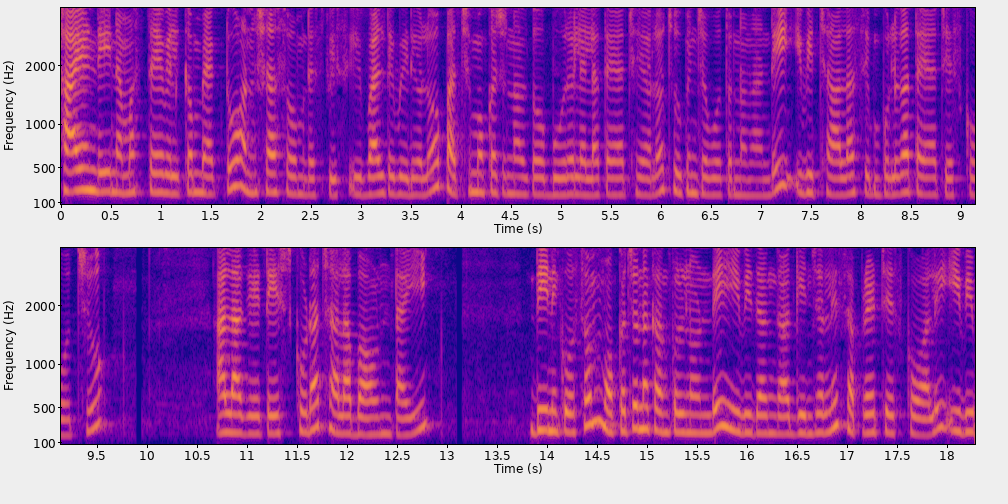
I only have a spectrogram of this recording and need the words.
హాయ్ అండి నమస్తే. Welcome back to Anusha Som recipes. ఇవాళ వీడియోలో పచ్చి మొక్కజొన్నలతో బూరెలు ఎలా తయారు చేయాలో చూపించబోతున్నానండి. ఇవి చాలా సింపుల్గా తయారు చేసుకోవచ్చు. అలాగే టేస్ట్ కూడా చాలా బాగుంటాయి. దీనికోసం మొక్కజొన్న కంకుల నుండి ఈ విధంగా గింజల్ని సపరేట్ చేసుకోవాలి. ఇవి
